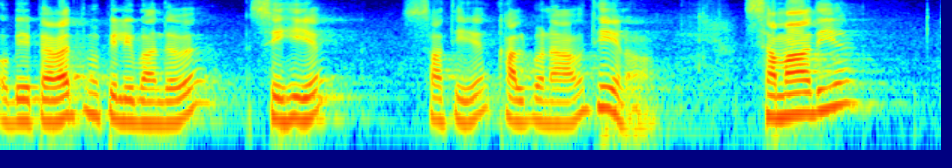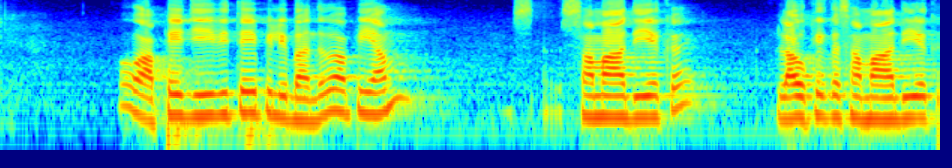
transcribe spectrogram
ඔබේ පැවැත්ම පිළිබඳව සිහිය සතිය කල්පනාව තියෙනවා. සමාධිය ඔව් අපේ ජීවිතය පිළිබඳව අපි යම් සමාධියක ලෞකික සමාධියක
